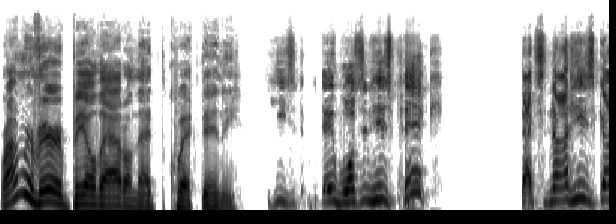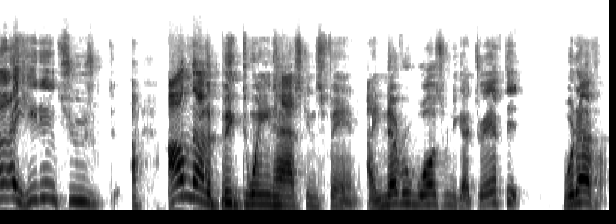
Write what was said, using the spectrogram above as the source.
Ron Rivera bailed out on that quick, didn't he? He's they wasn't his pick. That's not his guy. He didn't choose. I, I'm not a big Dwayne Haskins fan. I never was when he got drafted. Whatever.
